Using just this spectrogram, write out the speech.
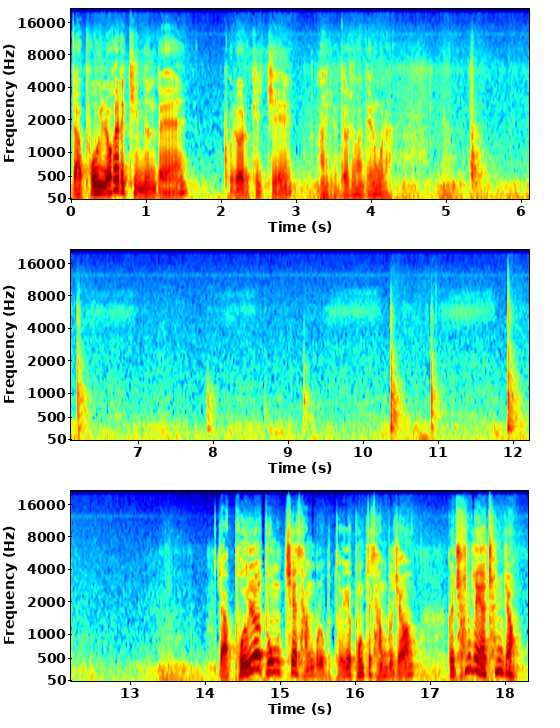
자, 보일러가 이렇게 있는데, 보일러가 이렇게 있지. 아, 여기다 그러면 안 되는구나. 자, 보일러 동체 상부로부터, 이게 본체 상부죠. 그 천정이야, 천정.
